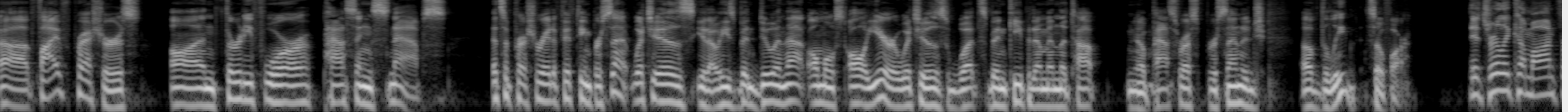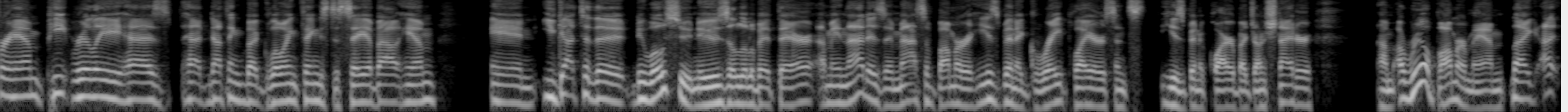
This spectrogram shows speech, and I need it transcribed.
uh, five pressures on 34 passing snaps. It's a pressure rate of 15%, which is, you know, he's been doing that almost all year, which is what's been keeping him in the top, you know, pass rush percentage of the league so far. It's really come on for him. Pete really has had nothing but glowing things to say about him. And you got to the Nwosu news a little bit there. I mean, that is a massive bummer. He has been a great player since he has been acquired by John Schneider. Um, a real bummer, man. Like I,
